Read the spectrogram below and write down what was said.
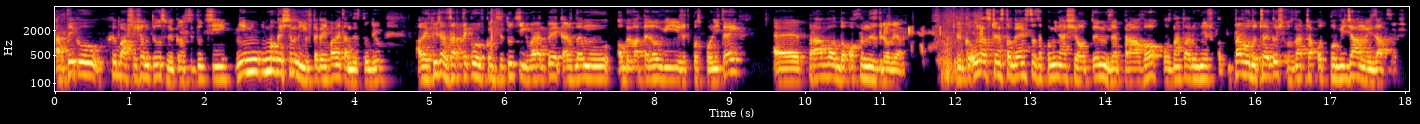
Artykuł chyba 68 Konstytucji, nie, nie mogę się mylić, już tego nie pamiętam ze studiów, ale któryś z artykułów Konstytucji gwarantuje każdemu obywatelowi Rzeczpospolitej e, prawo do ochrony zdrowia. Tylko u nas często gęsto zapomina się o tym, że prawo oznacza również, prawo do czegoś oznacza odpowiedzialność za coś.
